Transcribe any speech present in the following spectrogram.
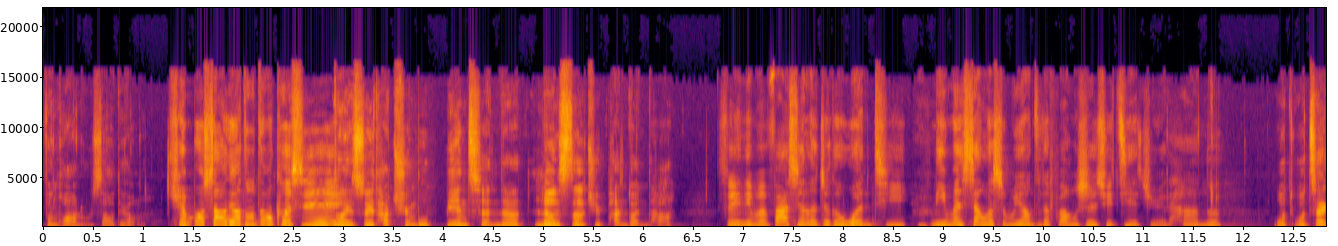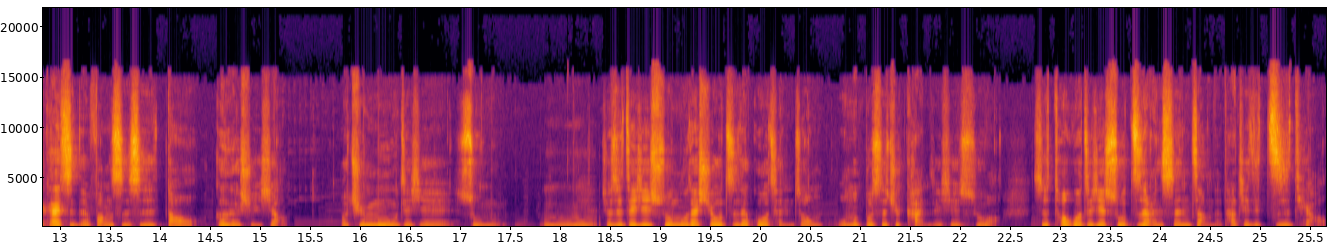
焚化炉烧掉了，全部烧掉，怎么这么可惜？对，所以它全部变成了垃圾去判断它。所以你们发现了这个问题，嗯、你们想了什么样子的方式去解决它呢？我我在开始的方式是到各个学校，我去木这些树木。嗯，就是这些树木在修枝的过程中，我们不是去砍这些树哦，是透过这些树自然生长的，它其实枝条，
